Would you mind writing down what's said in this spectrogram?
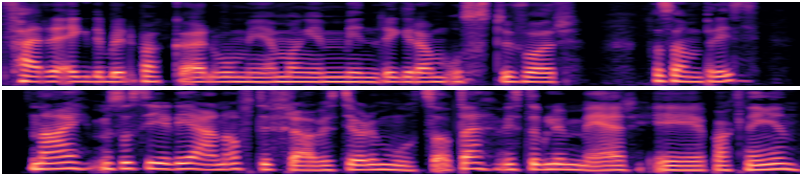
færre egg det blir pakka, eller hvor mye mange mindre gram ost du får på samme pris. Nei, men så sier de gjerne ofte fra hvis de gjør det motsatte, hvis det blir mer i pakningen.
